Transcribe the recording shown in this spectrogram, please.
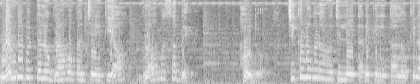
ನಂದಿಬಟ್ಟಲು ಗ್ರಾಮ ಪಂಚಾಯಿತಿಯ ಗ್ರಾಮ ಸಭೆ. ಹೌದು, ಚಿಕ್ಕಮಗಳೂರು ಜಿಲ್ಲೆ ತರೀಕೆರೆ ತಾಲೂಕಿನ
